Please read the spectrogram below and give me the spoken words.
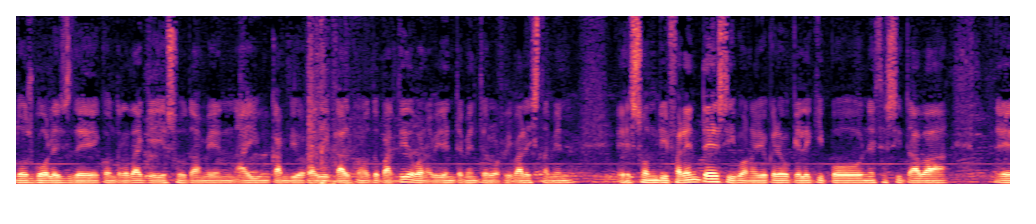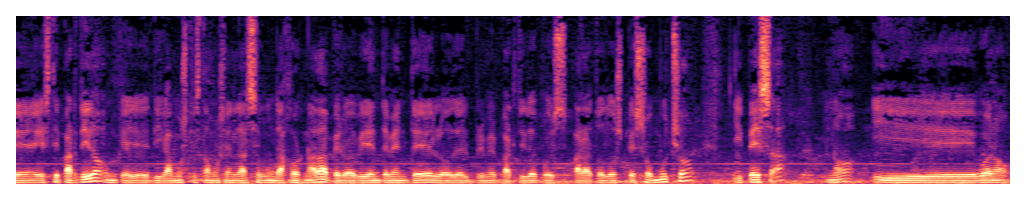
dos goles de contraataque y eso también hay un cambio radical con otro partido. Bueno, evidentemente los rivales también eh, son diferentes y bueno, yo creo que el equipo necesitaba eh, este partido, aunque digamos que estamos en la segunda jornada, pero evidentemente lo del primer partido pues para todos pesó mucho y pesa, ¿no? Y bueno,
